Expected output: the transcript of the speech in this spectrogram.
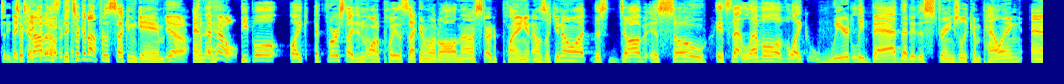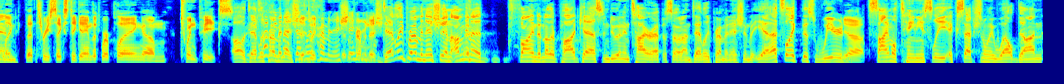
They, they, took it out. it out the- they took it out for the second game. Yeah. And what then the hell? people like at first I didn't want to play the second one at all, and then I started playing it, and I was like, you know what? This dub is so it's that level of like weirdly bad that it is strangely compelling, and like that 360 game that we're playing, um, Twin Peaks. oh, Deadly Premonition. Deadly Deadly- Premonition. Deadly Premonition. Deadly Premonition. I'm gonna find another podcast and do an entire episode on Deadly Premonition. But yeah, that's like this weird, Yeah. simultaneously exceptionally well done,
